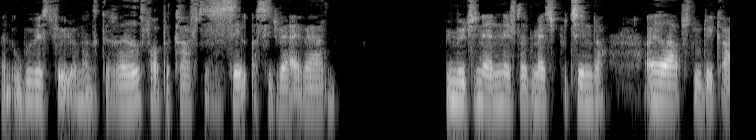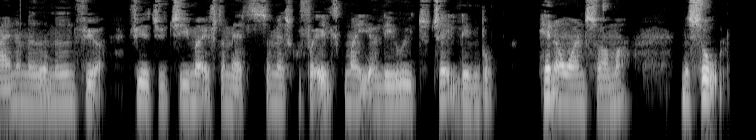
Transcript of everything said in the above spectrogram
man ubevidst føler, man skal redde for at bekræfte sig selv og sit værd i verden. Vi mødte hinanden efter et match på Tinder, og jeg havde absolut ikke regnet med at møde en fyr 24 timer efter match, som jeg skulle forelske mig i og leve i et totalt limbo, hen over en sommer, med sol,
